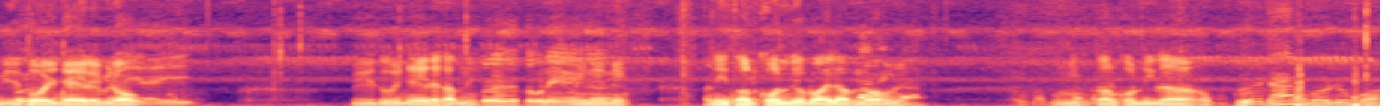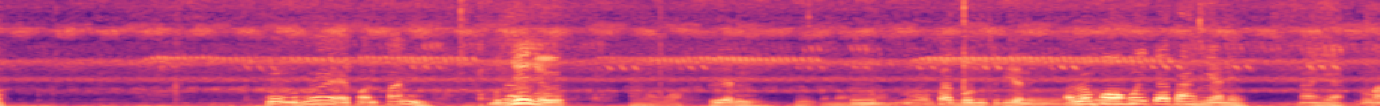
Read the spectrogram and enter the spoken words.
มีแต่ตัวใหญ่เลยพี่น้องมีแต่ตัวใหญ่เลยครับนี่เพื่อจะตัวนี้นี่นี่นี่ อันนี้ถอนขนเรียบร้อยแล้วพี่น้องนี่นี่ถอนขนอีกแล้วครับเพื่อด้านบนหลวงพ่อเพื่อเพื่อไอ้ฝันปันบุญเยอะอยู่เพื่อนมันปันบุญเพียนอย่างนี้หลวงพ่อห้วยเจ้าตาเฮียนี่นั่นเฮียมั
